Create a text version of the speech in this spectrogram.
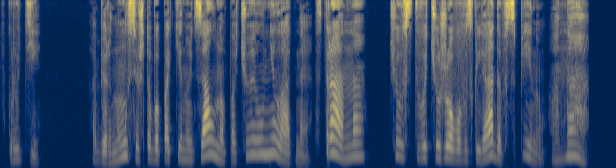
в груди. Обернулся, чтобы покинуть зал, но почуял неладное. Странно. Чувство чужого взгляда в спину. Она!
